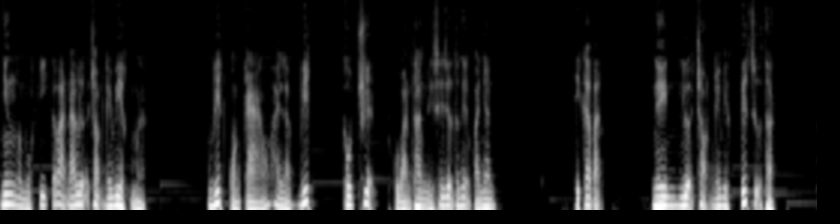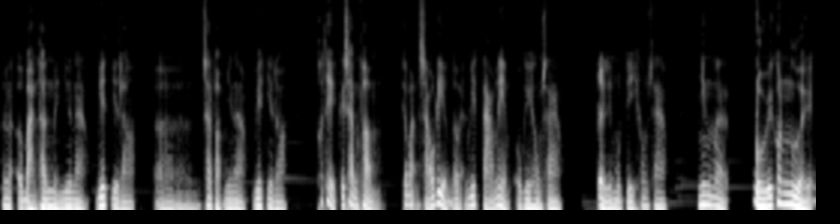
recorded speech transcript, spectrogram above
Nhưng mà một khi các bạn đã lựa chọn cái việc mà viết quảng cáo hay là viết câu chuyện của bản thân để xây dựng thương hiệu cá nhân thì các bạn nên lựa chọn cái việc viết sự thật. Tức là ở bản thân mình như nào viết như đó uh, sản phẩm như nào viết như đó. Có thể cái sản phẩm các bạn 6 điểm các bạn viết 8 điểm ok không sao. Đẩy lên một tí không sao. Nhưng mà đối với con người ấy,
